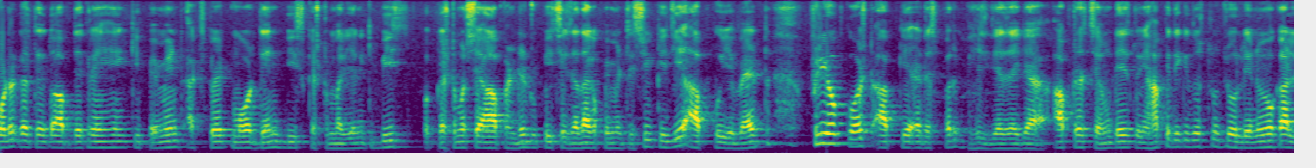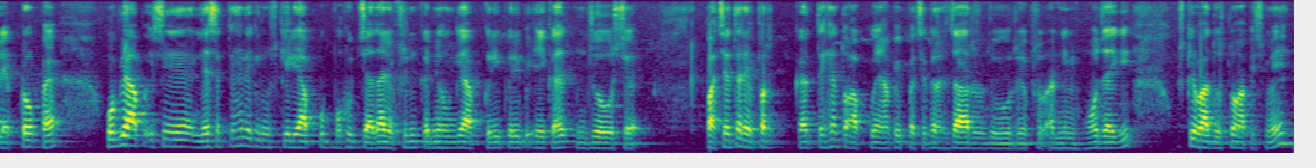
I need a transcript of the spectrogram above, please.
ऑर्डर करते हैं तो आप देख रहे हैं कि payment expect more than 20 customer, यानी कि 20 कस्टमर से आप हंड्रेड रुपीज़ से ज़्यादा का पेमेंट रिसीव कीजिए। आपको ये वैट फ्री ऑफ़ कॉस्ट आपके एड्रेस पर भेज दिया जाएगा। आफ्टर सेवन डेज़ तो यहाँ पे देखिए दोस्तों, जो लेनोवो का लैपटॉप है वो भी आप इसे ले सकते हैं, लेकिन उसके लिए आपको बहुत ज़्यादा रेफरिंग करने होंगे। आप करीब करीब एक जो पचहत्तर रेफर करते हैं तो आपको यहाँ पे पचहत्तर हज़ार जो रेफर अर्निंग हो जाएगी। उसके बाद दोस्तों आप इसमें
